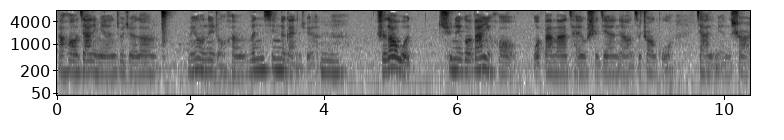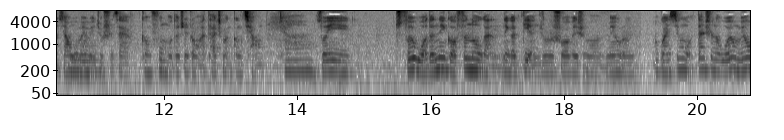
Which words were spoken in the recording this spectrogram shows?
然后家里面就觉得没有那种很温馨的感觉。嗯。直到我去那个班以后，我爸妈才有时间那样子照顾家里面的事儿。像我妹妹就是在跟父母的这种 attachment 更强，哦，所以，所以我的那个愤怒感那个点就是说，为什么没有人关心我？但是呢，我又没有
